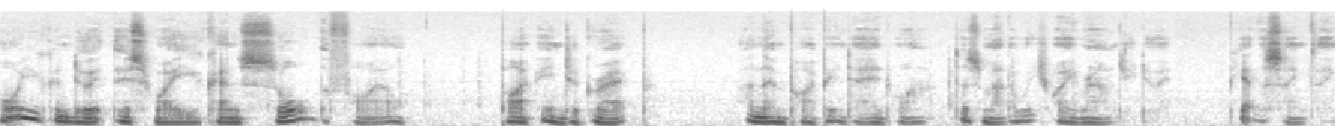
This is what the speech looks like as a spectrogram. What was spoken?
Or you can do it this way, you can sort the file, pipe it into grep and then pipe it into head 1. Doesn't matter which way round you do it, you get the same thing.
